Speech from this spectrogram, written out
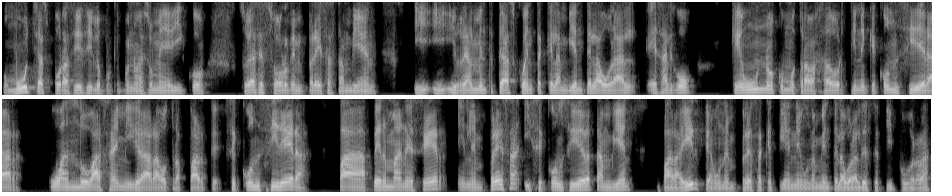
o muchas por así decirlo, porque bueno, a eso me dedico, soy asesor de empresas también, y, y realmente te das cuenta que el ambiente laboral es algo que uno como trabajador tiene que considerar cuando vas a emigrar a otra parte. Se considera para permanecer en la empresa y se considera también para irte a una empresa que tiene un ambiente laboral de este tipo, ¿verdad?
